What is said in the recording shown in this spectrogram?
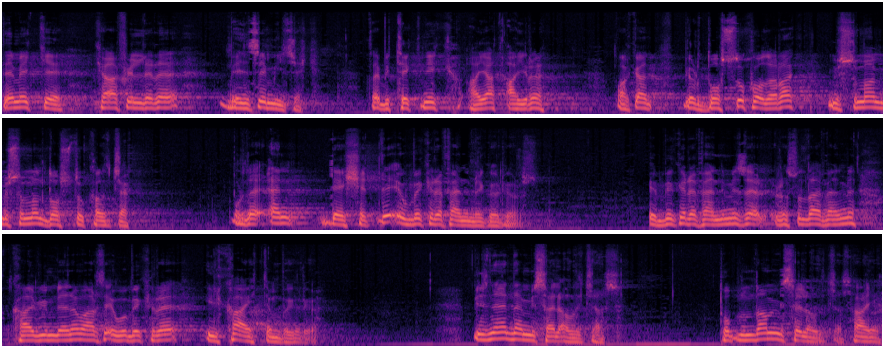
Demek ki kâfirlere benzemeyecek. Tabi teknik hayat ayrı. Fakat bir dostluk olarak Müslüman Müslüman dostluk kalacak. Burada en dehşetli Ebubekir Efendimizi görüyoruz. Ebubekir Efendimize Resulullah Efendimiz kalbimde ne varsa Ebu Bekir'e ilka ettim buyuruyor. Biz nereden misal alacağız? Toplumdan misal alacağız. Hayır.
